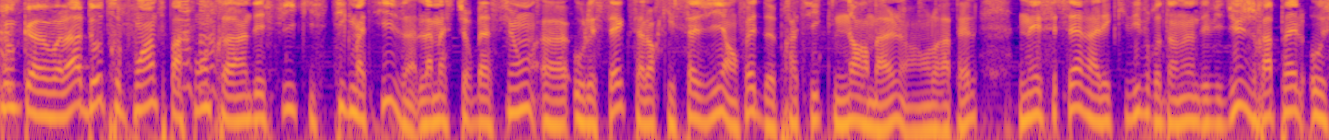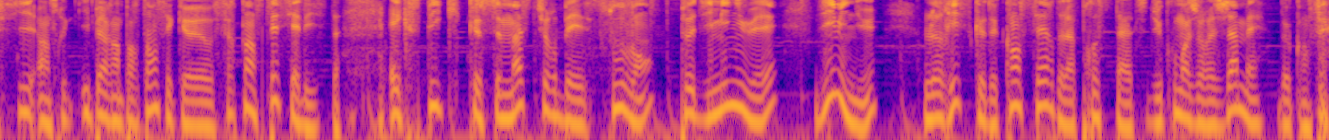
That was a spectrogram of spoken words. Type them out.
Donc euh, voilà, d'autres pointent par contre un défi qui stigmatise la masturbation euh, ou le sexe alors qu'il s'agit en fait de pratiques normales, on le rappelle, nécessaires à l'équilibre d'un individu. Je rappelle aussi un truc hyper important, c'est que certains spécialistes expliquent que se masturber souvent peut diminuer, diminue le risque de cancer de la prostate. Du coup, moi j'aurais jamais de cancer.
